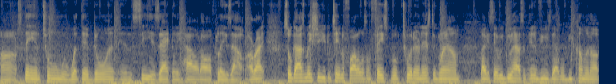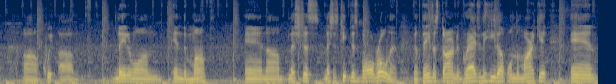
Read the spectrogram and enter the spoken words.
uh, stay in tune with what they're doing and see exactly how it all plays out. All right. So, guys, make sure you continue to follow us on Facebook, Twitter, and Instagram. Like I said, we do have some interviews that will be coming up um, quick um, later on in the month, and um, let's just let's just keep this ball rolling. You know, things are starting to gradually heat up on the market, and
